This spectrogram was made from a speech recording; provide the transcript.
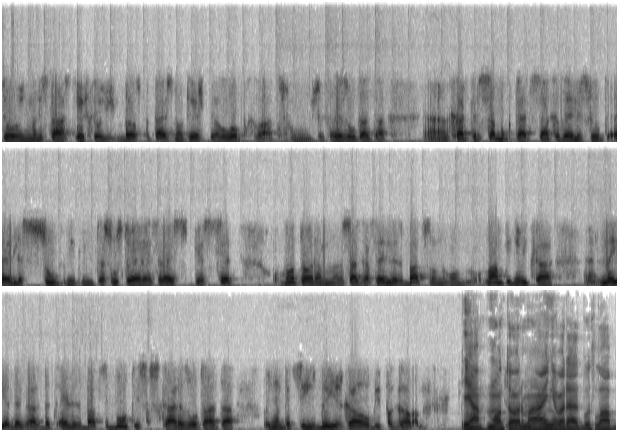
to viņi man ir stāstījuši, ka viņš brauc pa taisno tieši pie lopa klāt. Un saka, rezultātā uh, karta ir sabuktēta, sāka eļas, eļas sūknīt, tas uztvērēs reizes piesiet, un motoram sākās eļas bats, un, un lampiņa it kā neiedegās, bet eļas bats ir būtisks, kā rezultātā viņam pēc īsa brīža galva bija pa galam. Jā, motora maiņa varētu būt laba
